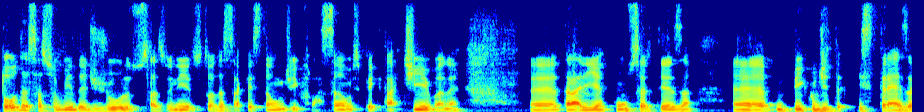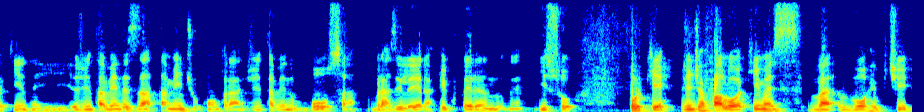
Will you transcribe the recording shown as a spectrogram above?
toda essa subida de juros dos Estados Unidos, toda essa questão de inflação, expectativa, né, é, traria com certeza é, um pico de estresse aqui, né? E a gente está vendo exatamente o contrário, a gente está vendo bolsa brasileira recuperando, né? Isso por quê? A gente já falou aqui, mas vai, vou repetir.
